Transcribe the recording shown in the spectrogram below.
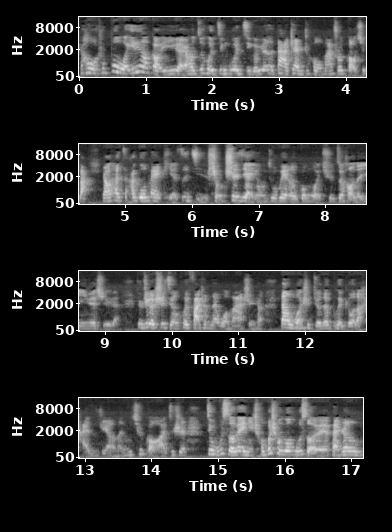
然后我说不，我一定要搞音乐。然后最后经过几个月的大战之后，我妈说搞去吧。”然后他砸锅卖铁，自己省吃俭用，就为了供我去最好的音乐学院。就这个事情会发生在我妈身上，但我是绝对不会给我的孩子这样的。你去搞啊，就是就无所谓，你成不成功无所谓，反正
